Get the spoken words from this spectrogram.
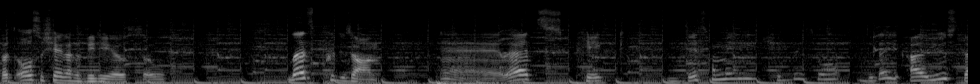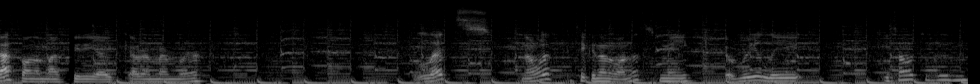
but also share that video so let's put this on. Uh, let's pick this one maybe? Should this one? Did I? I used that one on my video, I remember. Let's, no, let's take another one. Let's make a really, is that too good?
